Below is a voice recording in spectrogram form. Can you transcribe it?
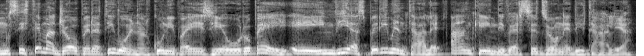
Un sistema già operativo in alcuni paesi europei e in via sperimentale anche in diverse zone d'Italia.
